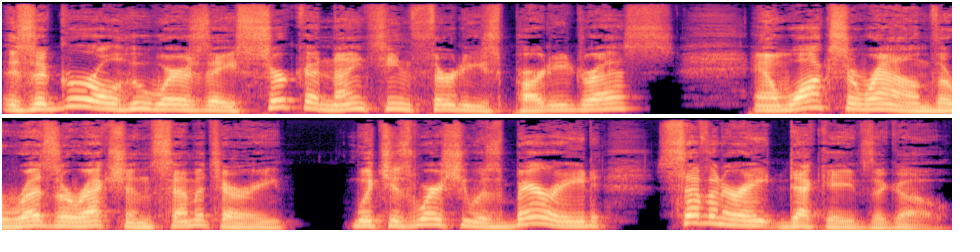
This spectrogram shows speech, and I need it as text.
is a girl who wears a circa 1930s party dress and walks around the Resurrection Cemetery, which is where she was buried seven or eight decades ago.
